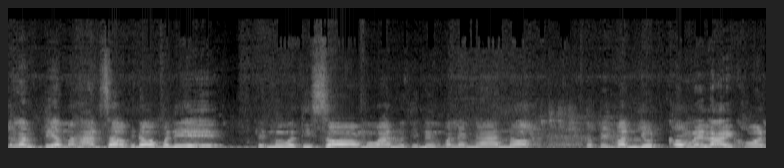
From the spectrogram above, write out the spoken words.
กำลังเตรียมอาหารเช้าพี่น้องมื่อนี้เป็นมือวันที่สองเมื่อวานวันที่หนึ่งวันแรงงานเนาะก็เป็นวันหยุดของหลาย ๆ คน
